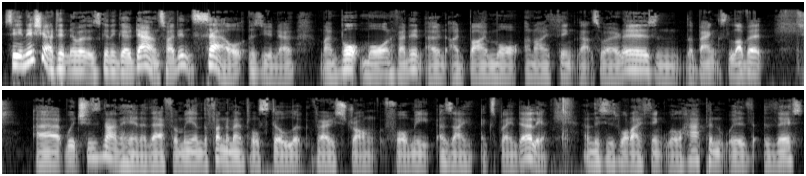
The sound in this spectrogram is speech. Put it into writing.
see initially I didn't know whether it was going to go down, so I didn't sell, as you know, and I bought more. And if I didn't own, I'd buy more, and I think that's where it is, and the banks love it. Uh, which is neither here nor there for me, and the fundamentals still look very strong for me, as I explained earlier. And this is what I think will happen with this.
